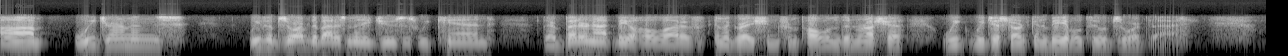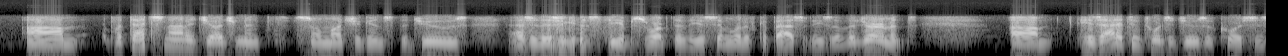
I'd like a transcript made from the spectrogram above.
um, we Germans, we've absorbed about as many Jews as we can. There better not be a whole lot of immigration from Poland and Russia. We we just aren't going to be able to absorb that. Um, but that's not a judgment so much against the Jews as it is against the absorptive, the assimilative capacities of the Germans. Um, his attitude towards the Jews, of course, is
